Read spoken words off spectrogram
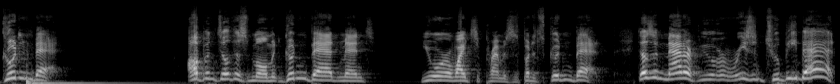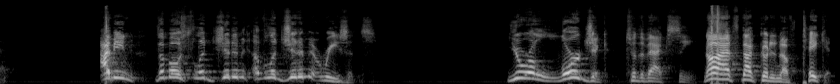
good and bad. Up until this moment, good and bad meant you were a white supremacist, but it's good and bad. Doesn't matter if you have a reason to be bad. I mean, the most legitimate of legitimate reasons. You're allergic to the vaccine. No, that's not good enough. Take it.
